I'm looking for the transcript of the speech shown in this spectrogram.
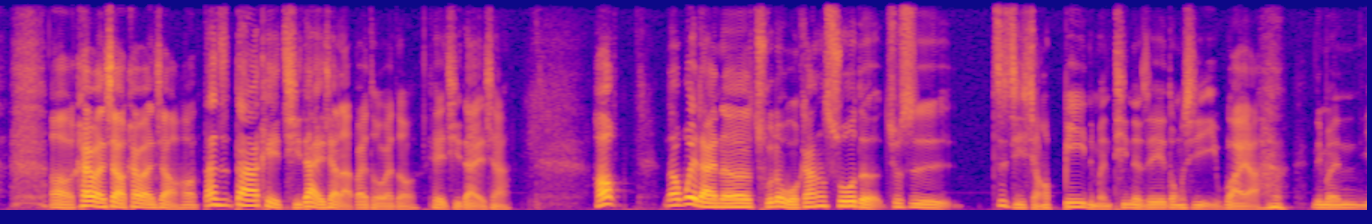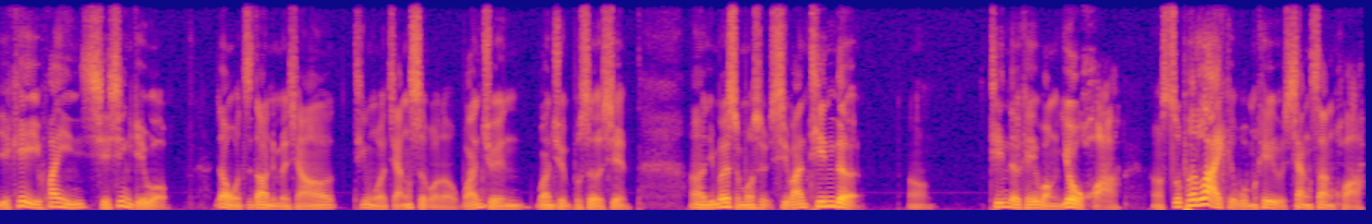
啊，开玩笑，开玩笑哈，但是大家可以期待一下啦，拜托拜托，可以期待一下。好，那未来呢，除了我刚刚说的，就是自己想要逼你们听的这些东西以外啊，你们也可以欢迎写信给我，让我知道你们想要听我讲什么了，完全完全不设限啊。有没有什么喜喜欢听的啊？听的可以往右滑啊，Super Like 我们可以向上滑。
